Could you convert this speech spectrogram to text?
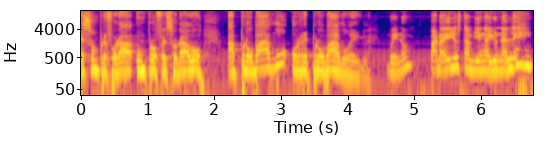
Es un, profesorado aprobado o reprobado, Egla? Bueno, para ellos también hay una ley,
